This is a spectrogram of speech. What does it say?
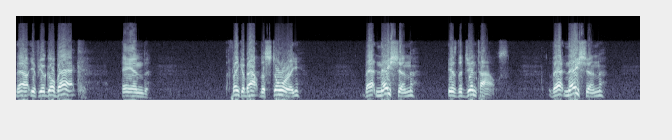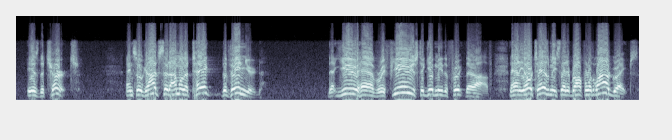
Now, if you go back and think about the story that nation is the Gentiles. That nation is the church. And so God said, I'm going to take the vineyard that you have refused to give me the fruit thereof. Now in the Old Testament he said it brought forth wild grapes.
